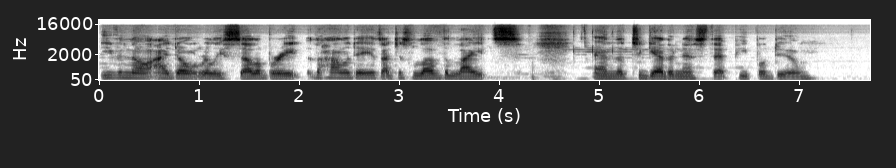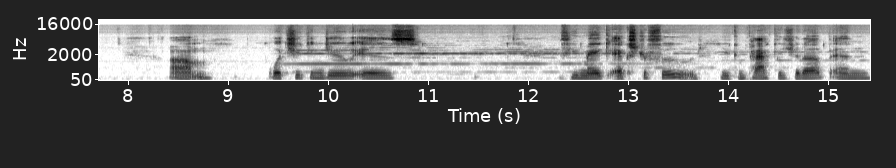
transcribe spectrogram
even though I don't really celebrate the holidays, I just love the lights and the togetherness that people do. Um, what you can do is if you make extra food, you can package it up and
